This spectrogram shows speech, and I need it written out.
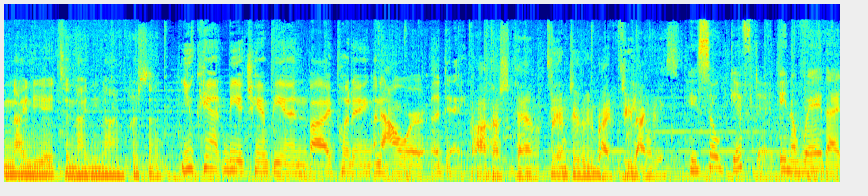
98 to 99%. You can't be a champion by putting an hour a day. Akash can fluently read write three languages. He's so gifted in a way that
